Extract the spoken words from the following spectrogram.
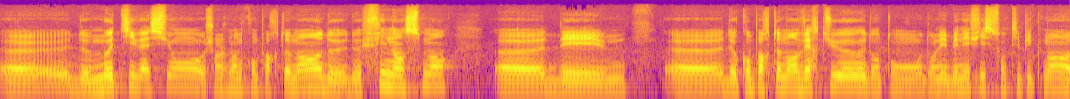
euh, de motivation au changement de comportement, de, financement euh, des, euh, de comportements vertueux dont, on- dont les bénéfices sont typiquement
